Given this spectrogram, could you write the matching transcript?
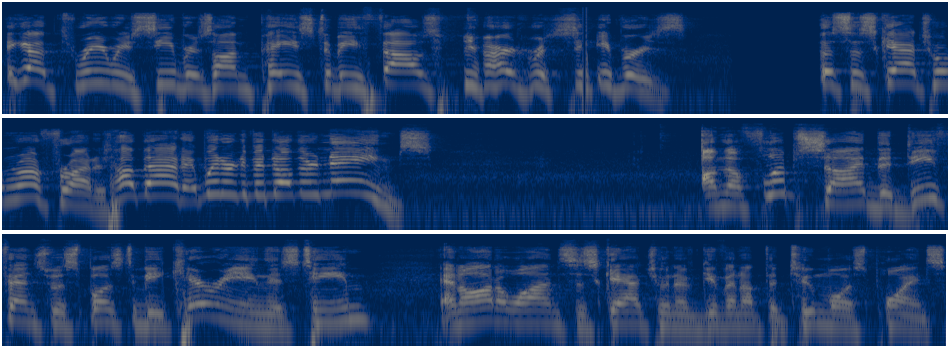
he got three receivers on pace to be 1,000 yard receivers. The Saskatchewan Roughriders. How that? We don't even know their names. On the flip side, the defense was supposed to be carrying this team and Ottawa and Saskatchewan have given up the two most points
